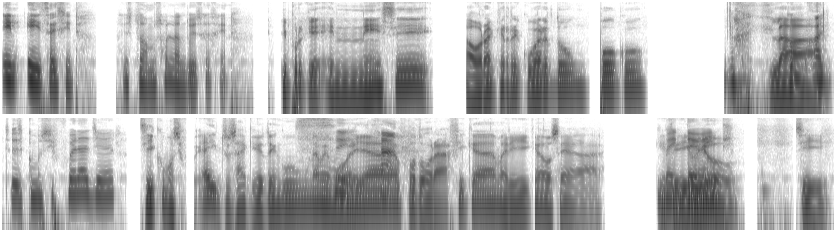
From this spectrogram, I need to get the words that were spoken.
En esa escena. Estamos hablando de esa escena. Y porque en ese, ahora que recuerdo un poco, la... es como si fuera ayer. Sí, como si fuera... Ey, tú sabes que yo tengo una Sí, memoria ja. fotográfica, marica, o sea... ¿Qué te digo 2020. yo? Sí,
